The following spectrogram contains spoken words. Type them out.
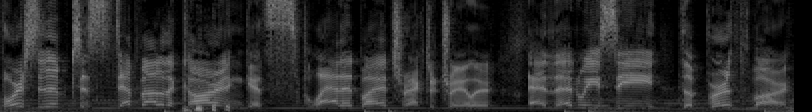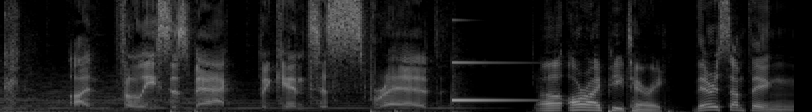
forcing him to step out of the car and get splatted by a tractor trailer. And then we see the birthmark on Felice's back begin to spread. Uh, R.I.P. Terry. There is something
